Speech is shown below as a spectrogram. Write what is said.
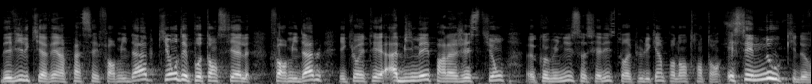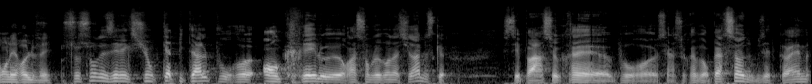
des villes qui avaient un passé formidable, qui ont des potentiels formidables et qui ont été abîmées par la gestion communiste, socialiste ou républicain pendant 30 ans. Et c'est nous qui devons les relever. Ce sont des élections capitales pour ancrer le Rassemblement national, parce que c'est pas un secret euh, pour, euh, c'est un secret pour personne. Vous êtes quand même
